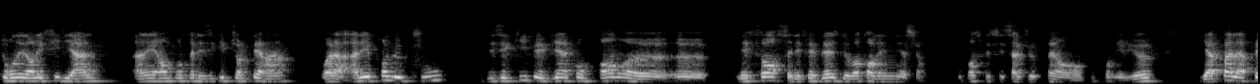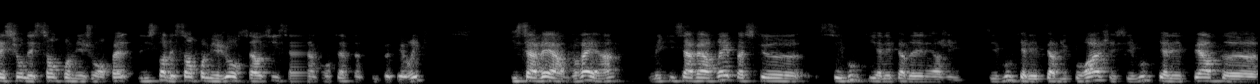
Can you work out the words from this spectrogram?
tourner dans les filiales, aller rencontrer les équipes sur le terrain. Voilà, aller prendre le pouls des équipes et bien comprendre les forces et les faiblesses de votre organisation. Je pense que c'est ça que je ferai en tout premier lieu il n'y a pas la pression des 100 premiers jours. En fait, l'histoire des 100 premiers jours, ça aussi, c'est un concept un petit peu théorique qui s'avère vrai, hein, mais qui s'avère vrai parce que c'est vous qui allez perdre de l'énergie, c'est vous qui allez perdre du courage et c'est vous qui allez perdre euh,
